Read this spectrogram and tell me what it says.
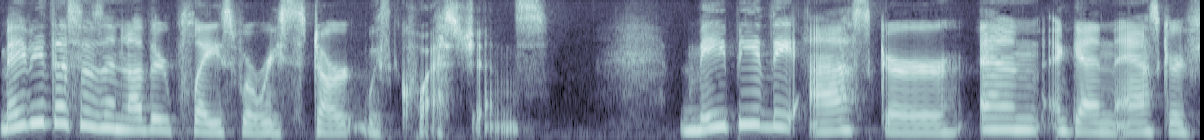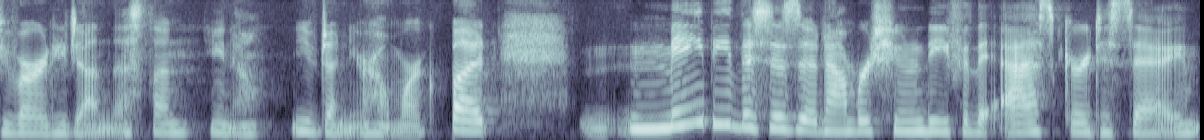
Maybe this is another place where we start with questions. Maybe the asker, and again, asker if you've already done this, then you know you've done your homework. But maybe this is an opportunity for the asker to say,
